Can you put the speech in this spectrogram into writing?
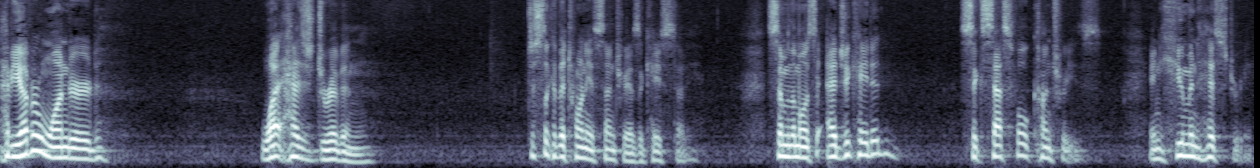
Have you ever wondered what has driven? Just look at the 20th century as a case study. Some of the most educated, successful countries in human history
